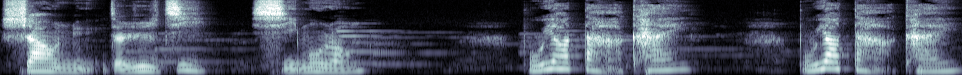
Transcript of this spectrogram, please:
少女的日记，席慕容。不要打开，不要打开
